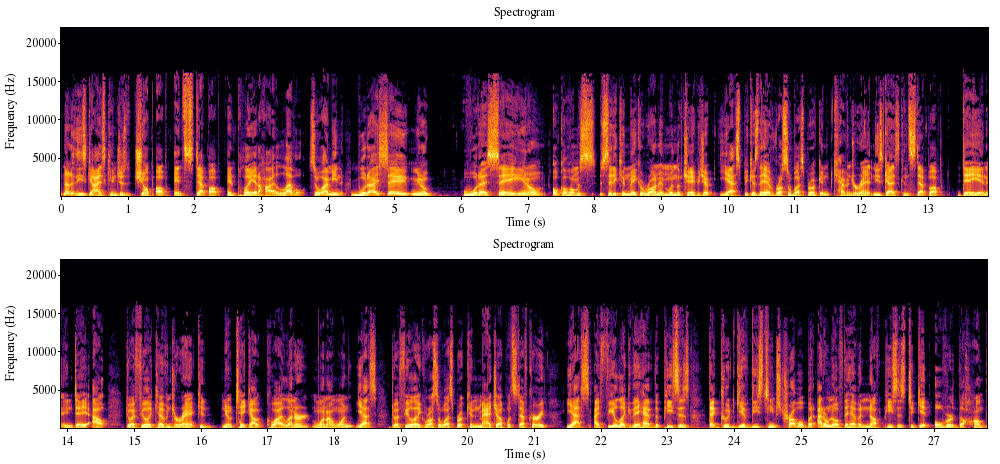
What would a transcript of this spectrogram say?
None of these guys can just jump up and step up and play at a high level. So, I mean, would I say, you know, would I say, you know, Oklahoma City can make a run and win the championship? Yes, because they have Russell Westbrook and Kevin Durant, and these guys can step up day in and day out. Do I feel like Kevin Durant could, you know, take out Kawhi Leonard one on one? Yes. Do I feel like Russell Westbrook can match up with Steph Curry? Yes. I feel like they have the pieces that could give these teams trouble, but I don't know if they have enough pieces to get over the hump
